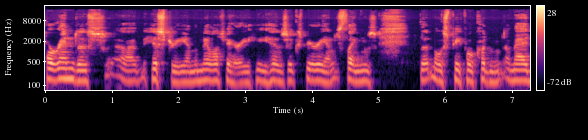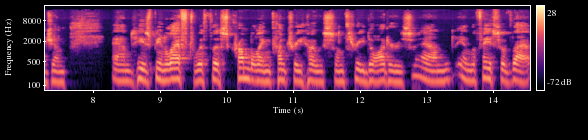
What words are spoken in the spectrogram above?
horrendous uh, history in the military. He has experienced things that most people couldn't imagine. And he's been left with this crumbling country house and three daughters. And in the face of that,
